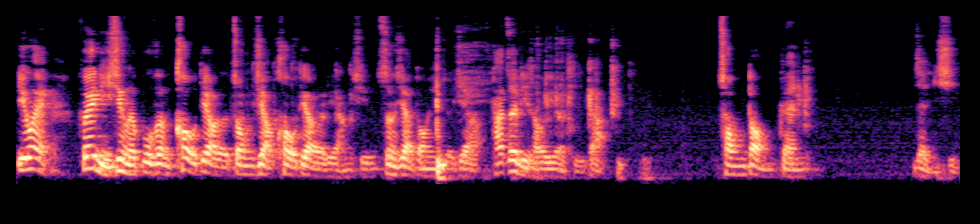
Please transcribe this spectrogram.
因为非理性的部分扣掉了宗教，扣掉了良心，剩下的东西就叫他这里头也有提到。冲动跟任性，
